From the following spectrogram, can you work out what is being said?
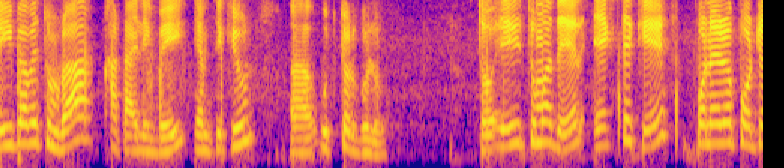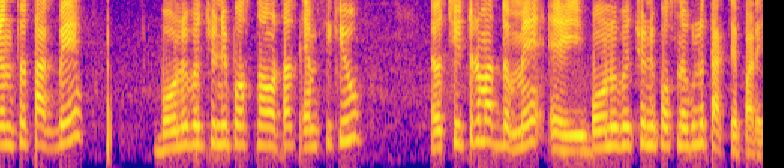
এইভাবে তোমরা খাতায় লিখবে এই এমসিকিউর উত্তরগুলো। তো এই তোমাদের এক থেকে পনেরো পর্যন্ত থাকবে বর্ণবিচনী প্রশ্ন অর্থাৎ এমসিকিউ। চিত্রের মাধ্যমে এই বর্ণবিচনী প্রশ্নগুলো থাকতে পারে।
